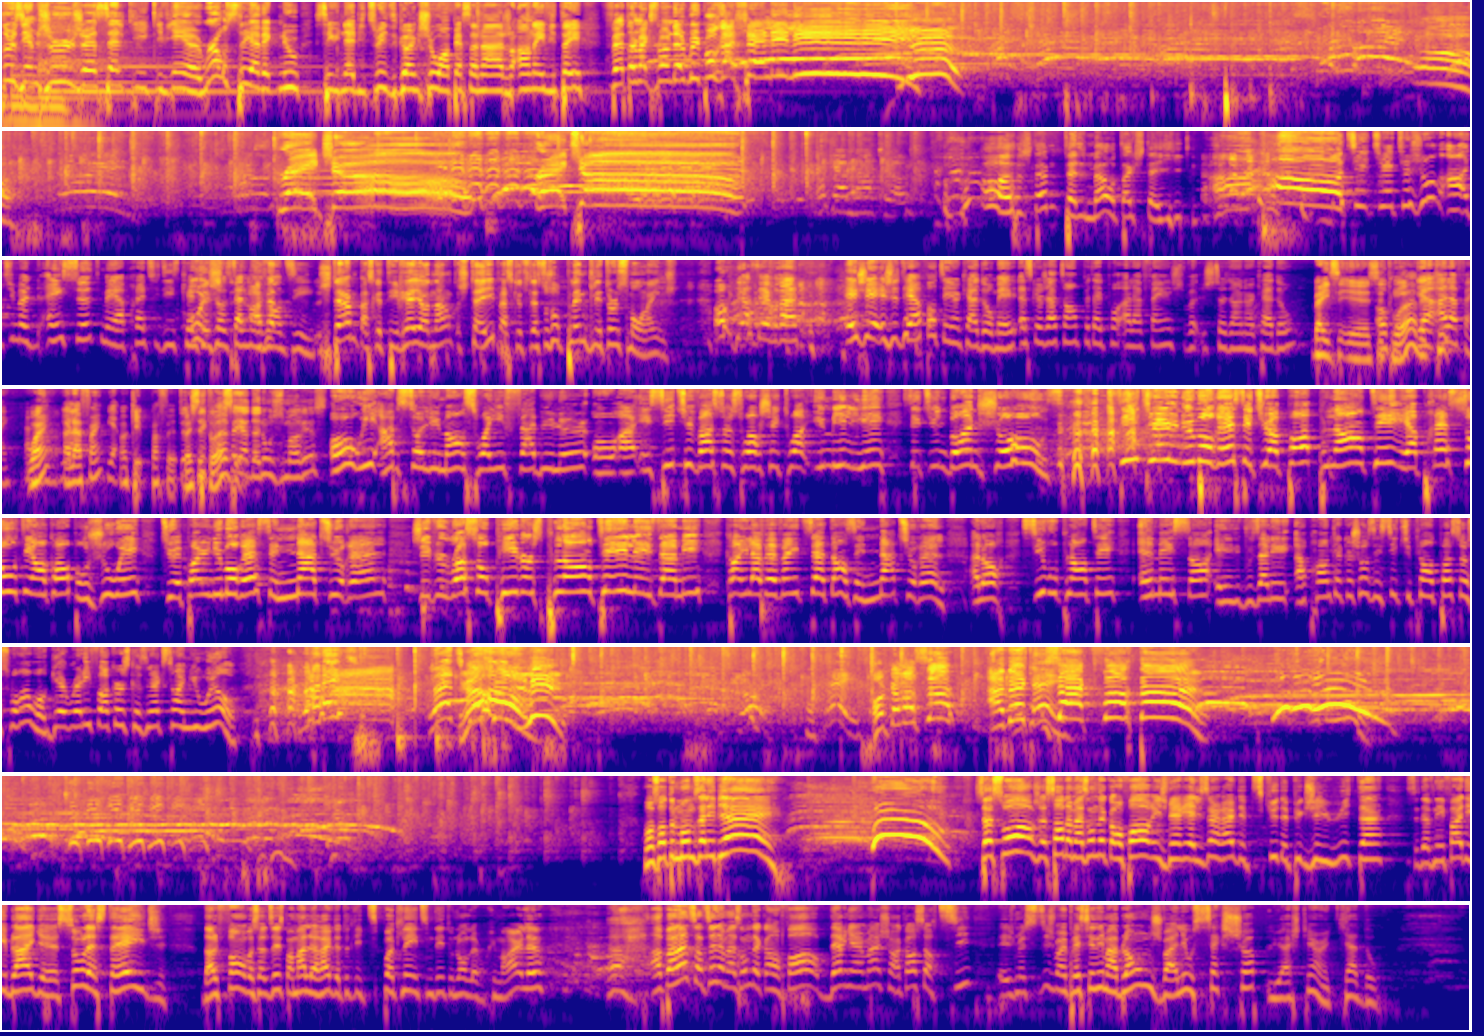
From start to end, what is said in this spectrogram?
deuxième juge, celle qui, qui vient euh, roaster avec nous, c'est une habituée du gang show en personnage, en invité. Faites un maximum de bruit pour Rachel Lily! Oh. Rachel! Rachel! Oh, je t'aime tellement autant que je t'haïs. Oh, tu, tu es toujours en, tu me insultes, mais après tu dis quelque Oui, chose je- tellement en fait, gentil. Je t'aime parce que t'es rayonnante. Je t'haïs parce que tu laisses toujours plein de glitter sur mon linge. Oh, yeah, c'est vrai. Et j'ai, je t'ai apporté un cadeau, mais est-ce que j'attends peut-être pour à la fin, je, vais- je te donne un cadeau? Ben, c'est euh, c'est Ok, toi avec yeah, tout- à la fin. À la Ouais, fin, à yeah, la fin? yeah. OK, parfait. Ben, c'est des toi. conseils à donner aux humoristes? Oh oui, absolument. Soyez fabuleux. On, euh, et si tu vas ce soir chez toi humilié, c'est une bonne chose. si tu es une humoriste et tu as pas planté et après sauté encore pour jouer, tu es pas un humoriste, c'est naturel. J'ai vu Russell Peters planter les amis quand il avait 27 ans, c'est naturel. Alors, si vous plantez, aimez ça et vous allez apprendre quelque chose. Et si tu plantes pas ce soir, well, get ready, fuckers, because next time you will. Right? Let's go! Okay. On commence ça avec OK. Zach Fortin! Bonsoir tout le monde, vous allez bien? Ce soir, je sors de ma zone de confort et je viens réaliser un rêve de petit cul depuis que j'ai 8 ans. C'est de venir faire des blagues euh, sur le stage. Dans le fond, on va se le dire, c'est pas mal le rêve de tous les petits potelins intimidés tout le long de la primaire, là. Ah, en parlant de sortir de ma zone de confort, dernièrement, je suis encore sorti et je me suis dit, je vais impressionner ma blonde, je vais aller au sex shop lui acheter un cadeau.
